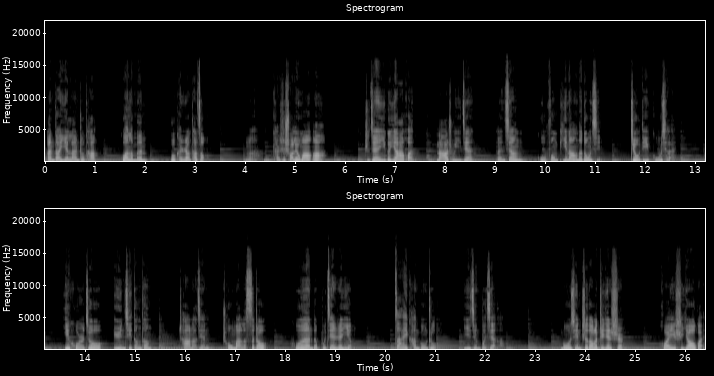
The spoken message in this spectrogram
安大爷拦住她，关了门，不肯让她走。啊，开始耍流氓啊！只见一个丫鬟拿出一件很像古风皮囊的东西，就地鼓起来，一会儿就云气腾腾，刹那间充满了四周，昏暗的不见人影。再看公主，已经不见了。母亲知道了这件事。怀疑是妖怪，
